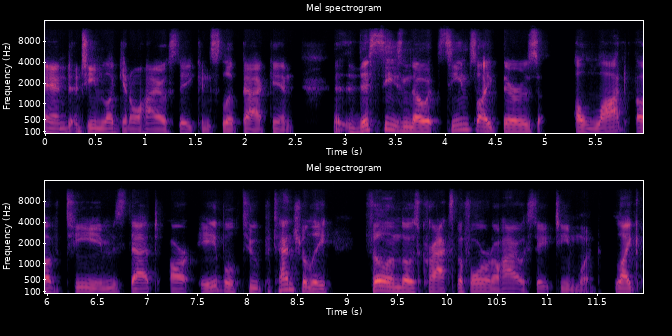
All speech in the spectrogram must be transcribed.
and a team like in Ohio State can slip back in. This season, though, it seems like there's a lot of teams that are able to potentially fill in those cracks before an Ohio State team would. Like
